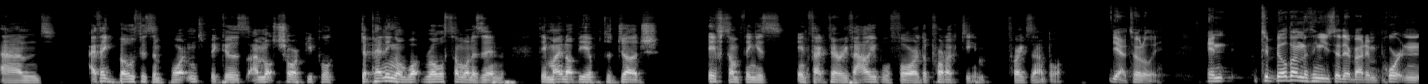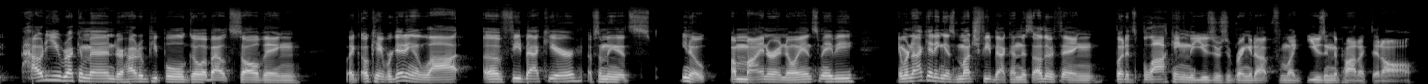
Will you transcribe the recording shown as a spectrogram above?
And I think both is important because I'm not sure people, depending on what role someone is in, they might not be able to judge if something is in fact very valuable for the product team, for example. Yeah, totally. And to build on the thing you said there about important, how do you recommend or how do people go about solving like, okay, we're getting a lot of feedback here of something that's, you know, a minor annoyance maybe and we're not getting as much feedback on this other thing but it's blocking the users who bring it up from like using the product at all.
